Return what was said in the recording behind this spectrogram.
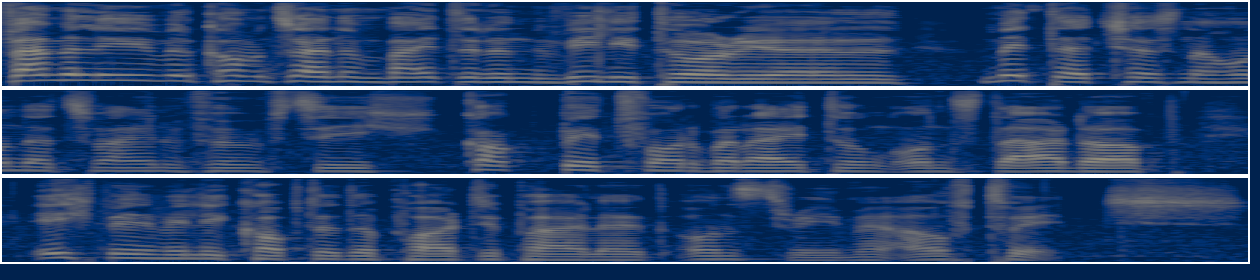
Family, willkommen zu einem weiteren Wheelie-Tutorial mit der Cessna 152 Cockpit-Vorbereitung und Startup. Ich bin Willicopter, der Party Pilot und streame auf Twitch.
